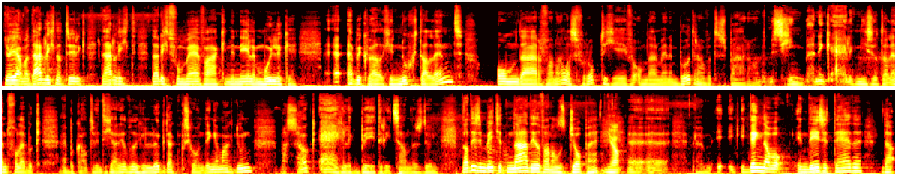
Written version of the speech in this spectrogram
Ja, ja, maar daar ligt natuurlijk, daar ligt, daar ligt voor mij vaak een hele moeilijke. Eh, Heb ik wel genoeg talent om daar van alles voor op te geven, om daar mijn boterham voor te sparen? Want misschien ben ik eigenlijk niet zo talentvol, heb ik, heb ik al twintig jaar heel veel geluk dat ik gewoon dingen mag doen, maar zou ik eigenlijk beter iets anders doen? Dat is een beetje het nadeel van ons job, hè. Ja. Eh, eh, ehm, ik, ik denk dat we in deze tijden dat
